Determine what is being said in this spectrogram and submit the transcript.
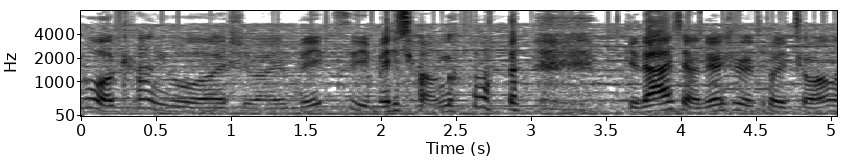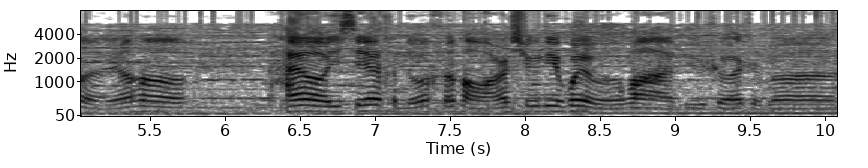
过看过是吧？没自己没尝过，给大家讲这事特别装啊。然后还有一些很多很好玩兄弟会文化，比如说什么，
